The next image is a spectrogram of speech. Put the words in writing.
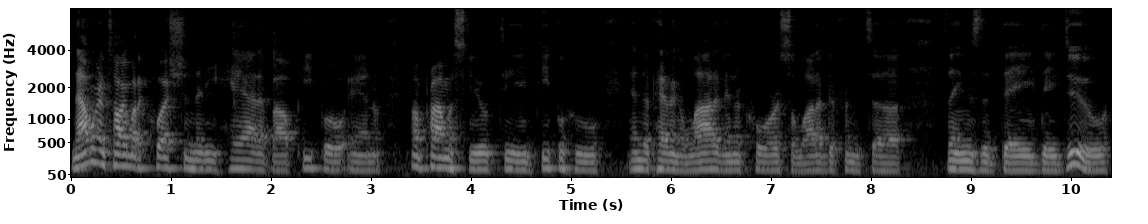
Now we're going to talk about a question that he had about people and promiscuity, people who end up having a lot of intercourse, a lot of different uh, things that they they do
